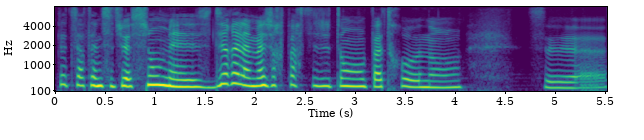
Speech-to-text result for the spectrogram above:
peut-être certaines situations, mais je dirais la majeure partie du temps, pas trop, non. C'est.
